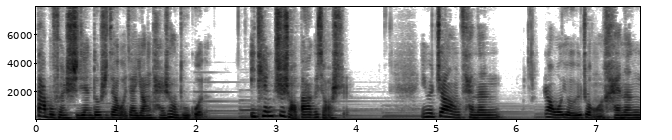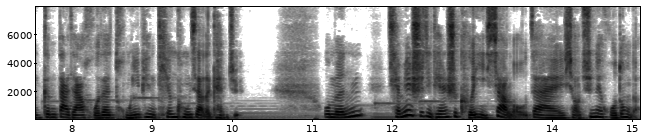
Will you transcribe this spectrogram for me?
大部分时间都是在我家阳台上度过的，一天至少八个小时，因为这样才能让我有一种还能跟大家活在同一片天空下的感觉。我们前面十几天是可以下楼在小区内活动的，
